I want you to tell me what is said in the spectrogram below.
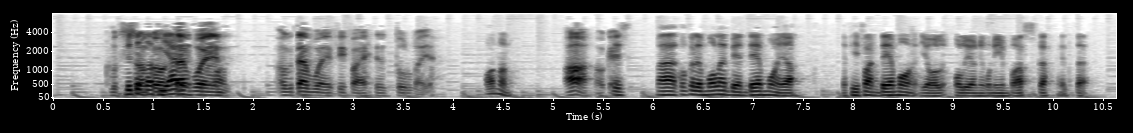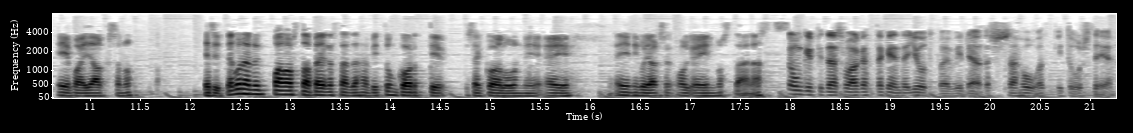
Mut siis on onko tän vuoden, onko tän vuoden FIFA ehtinyt tulla jo? on on. Ah, okei. Siis mä kokeilin molempien demoja, ja Fifan demo jo oli, oli jo niin, niin paska, että ei vaan jaksanut. Ja sitten kun ne nyt panostaa pelkästään tähän vittun korttisekoiluun, niin ei, ei niinku jaksa oikein innostaa enää. Sunkin pitäis vaan alkaa tekemään niitä YouTube-videoita, jossa sä huuat vitusti ja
